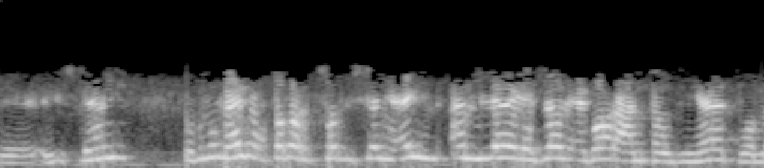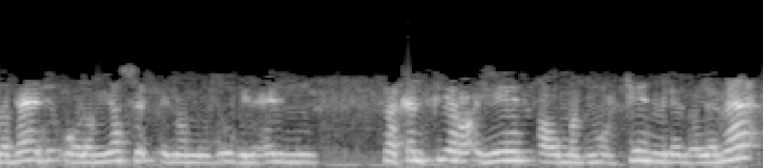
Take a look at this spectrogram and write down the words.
الإسلامي. فبنقول هل يعتبر الاقتصاد الإسلامي علم أم لا يزال عبارة عن توجيهات ومبادئ ولم يصل إلى النضوج العلمي؟ فكان في رأيين أو مجموعتين من العلماء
